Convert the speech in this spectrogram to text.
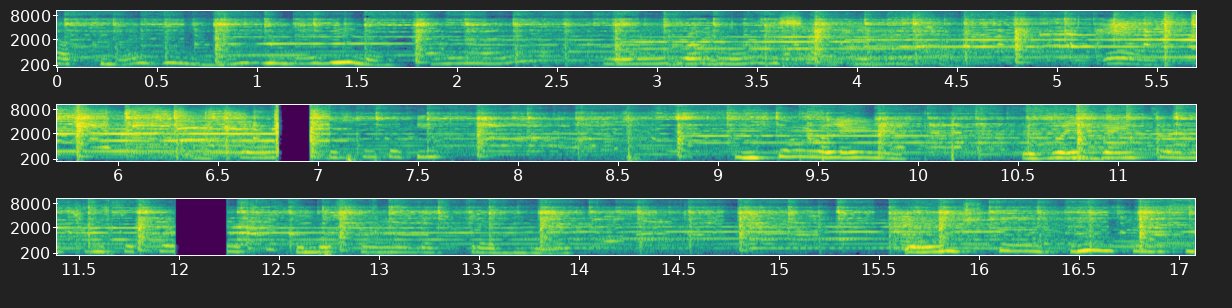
com mais um vídeo, né, Bina? Jogo um de chat, É. Então, escuta aqui. Então, galerinha, eu vou ligar a internet no seu celular. Vou mostrar um negócio pra Bina. E a gente tem um primo que ele se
